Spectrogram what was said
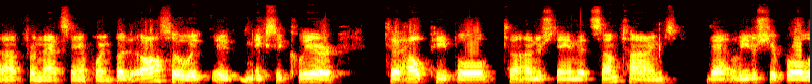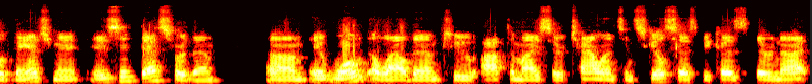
uh, from that standpoint. But also, it, it makes it clear to help people to understand that sometimes that leadership role of management isn't best for them um, it won't allow them to optimize their talents and skill sets because they're not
